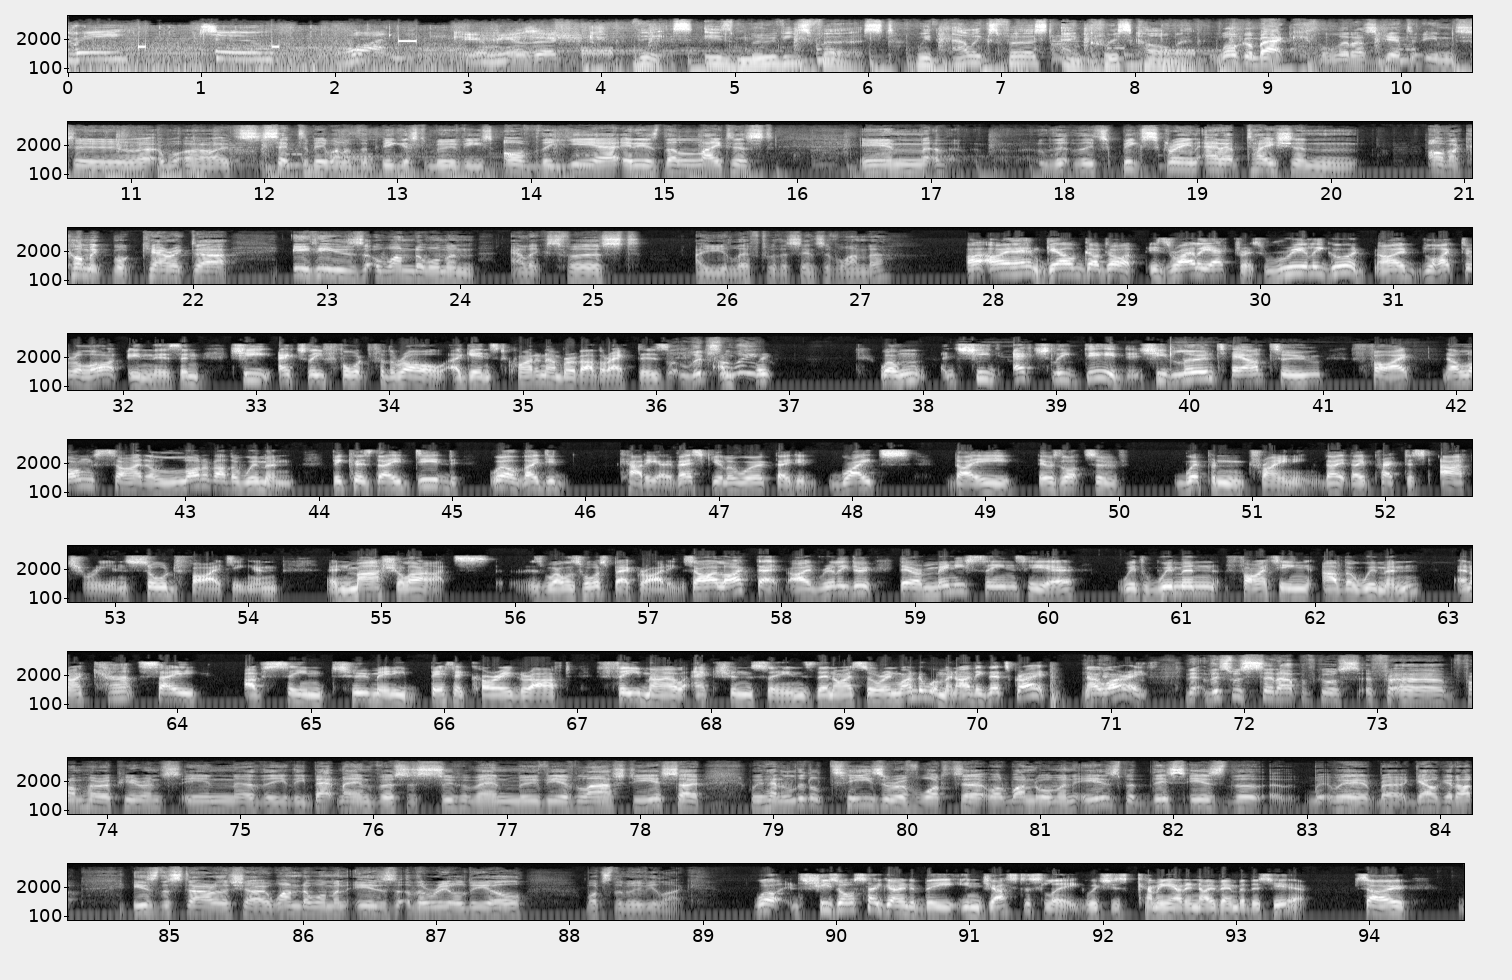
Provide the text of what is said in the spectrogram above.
Five, four, three, two, one. Cue music. This is Movies First with Alex First and Chris Coleman. Welcome back. Let us get into. Uh, it's set to be one of the biggest movies of the year. It is the latest in the, this big screen adaptation of a comic book character. It is Wonder Woman. Alex First. Are you left with a sense of wonder? I, I, am. Gal Gadot, Israeli actress, really good. I liked her a lot in this, and she actually fought for the role against quite a number of other actors. Literally. Um, well, she actually did. She learned how to fight alongside a lot of other women because they did well. They did cardiovascular work. They did weights. They there was lots of weapon training. They they practiced archery and sword fighting and and martial arts as well as horseback riding. So I like that. I really do. There are many scenes here with women fighting other women, and I can't say I've seen too many better choreographed female action scenes than I saw in Wonder Woman. I think that's great. No worries. Now, this was set up, of course, uh, from her appearance in uh, the the Batman versus Superman movie of last year. So we've had a little teaser of what uh, what Wonder Woman is, but this is the uh, where uh, Gal Gadot is the star of the show. Wonder Woman is the real deal. What's the movie like? Well, she's also going to be in Justice League, which is coming out in November this year. So,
